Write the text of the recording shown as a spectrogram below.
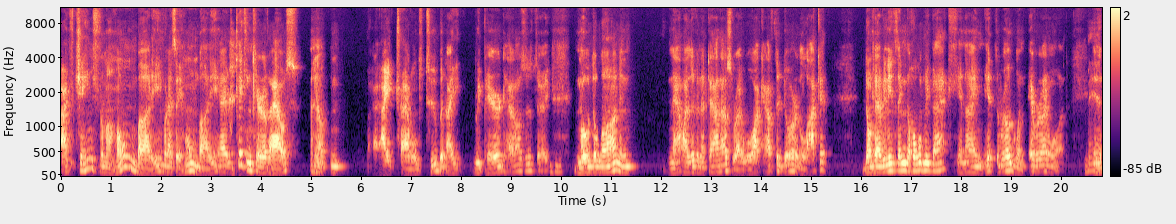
I've changed from a homebody. When I say homebody, I'm taking care of a house. You Uh-huh. know, I traveled too, but I repaired houses. I Mhm. mowed the lawn, and now I live in a townhouse where I walk out the door and lock it. Don't have anything to hold me back, and I hit the road whenever I want. In the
